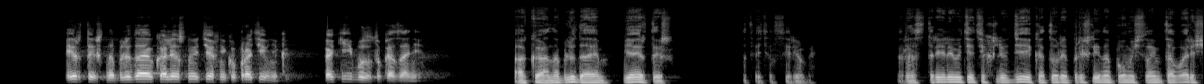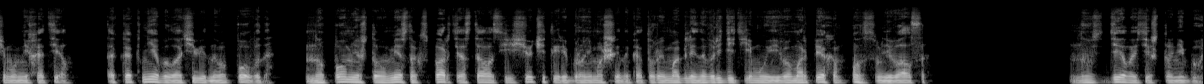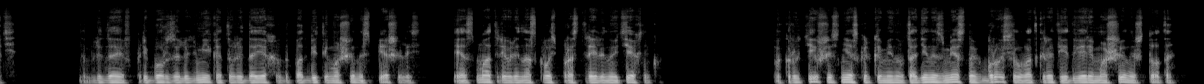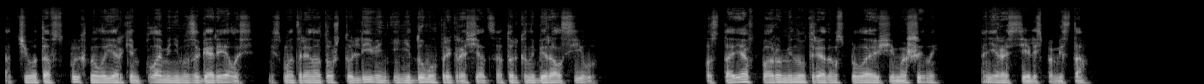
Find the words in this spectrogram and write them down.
«Иртыш, наблюдаю колесную технику противника. Какие будут указания?» «Ака, наблюдаем. Я Иртыш», — ответил Серега. Расстреливать этих людей, которые пришли на помощь своим товарищам, он не хотел, так как не было очевидного повода. Но помня, что у местных в Спарте осталось еще четыре бронемашины, которые могли навредить ему и его морпехам, он сомневался. «Ну, сделайте что-нибудь», наблюдая в прибор за людьми, которые, доехав до подбитой машины, спешились и осматривали насквозь простреленную технику. Покрутившись несколько минут, один из местных бросил в открытые двери машины что-то, от чего то вспыхнуло ярким пламенем и загорелось, несмотря на то, что ливень и не думал прекращаться, а только набирал силу. Постояв пару минут рядом с пылающей машиной, они расселись по местам.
